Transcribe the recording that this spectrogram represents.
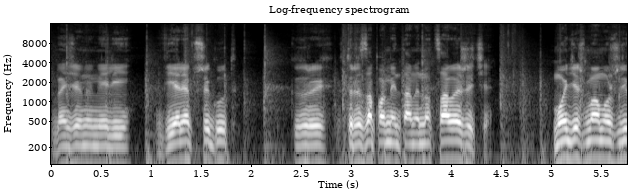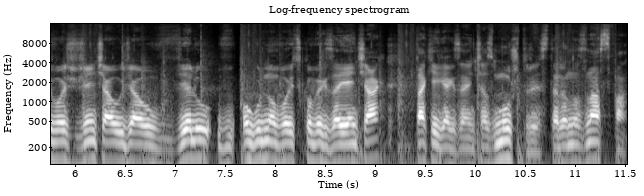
będziemy mieli wiele przygód, których, które zapamiętamy na całe życie. Młodzież ma możliwość wzięcia udziału w wielu ogólnowojskowych zajęciach, takich jak zajęcia z musztry, z teronoznawstwa,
